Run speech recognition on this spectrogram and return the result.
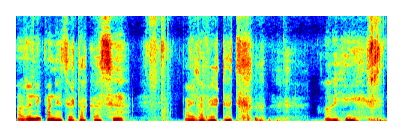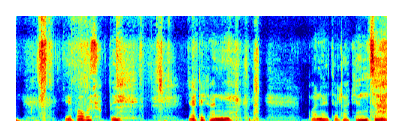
अजून एक पाण्याचं टाका असं पाहायला भेटत आहे. हे पाहू शकतोय. या ठिकाणी पाण्याच्या टाक्यांचा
